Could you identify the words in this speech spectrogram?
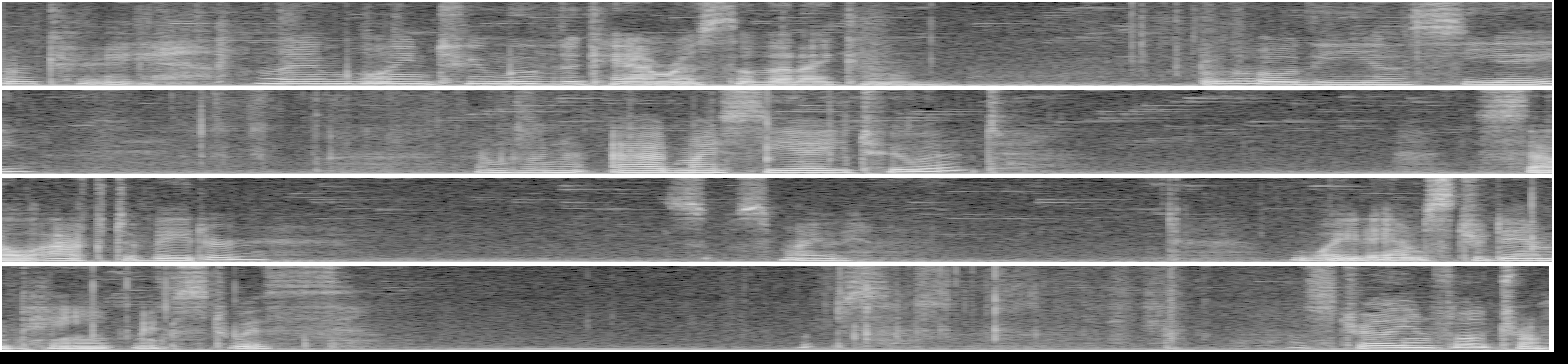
Okay, I am going to move the camera so that I can blow the uh, CA. I'm going to add my CA to it. Cell activator. So it's my white Amsterdam paint mixed with oops, Australian Floetrol.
